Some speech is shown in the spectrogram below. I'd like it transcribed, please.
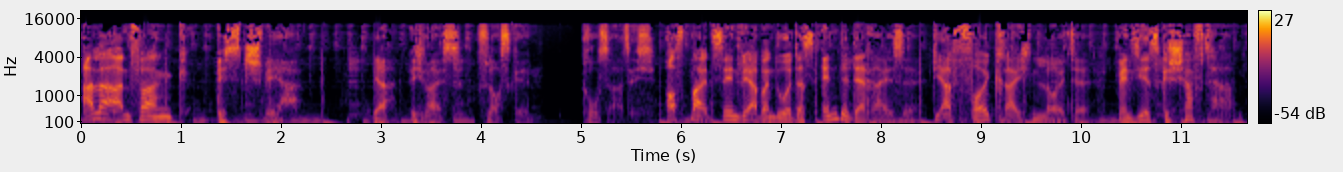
Aller Anfang ist schwer. Ja, ich weiß, Floskeln. Großartig. Oftmals sehen wir aber nur das Ende der Reise, die erfolgreichen Leute, wenn sie es geschafft haben.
